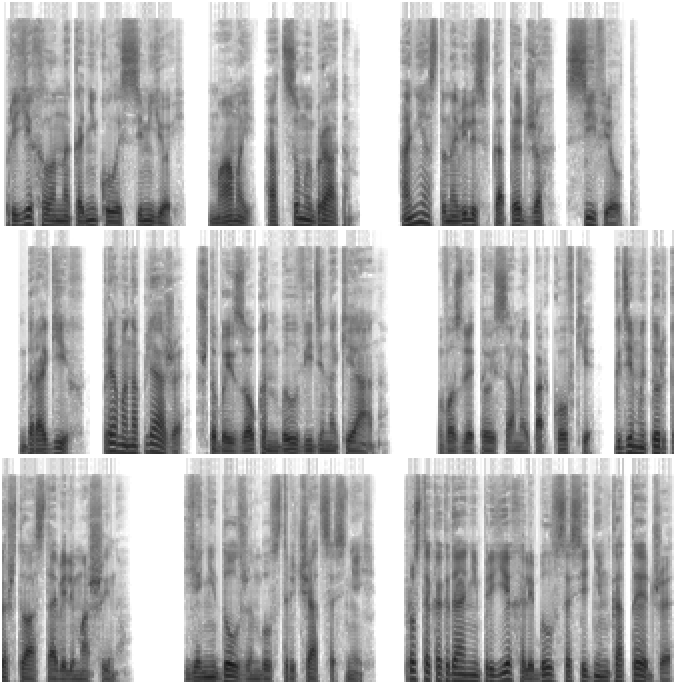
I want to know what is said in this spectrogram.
Приехала на каникулы с семьей, мамой, отцом и братом. Они остановились в коттеджах Сифилд. Дорогих, прямо на пляже, чтобы из окон был виден океан. Возле той самой парковки, где мы только что оставили машину. Я не должен был встречаться с ней. Просто когда они приехали, был в соседнем коттедже,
